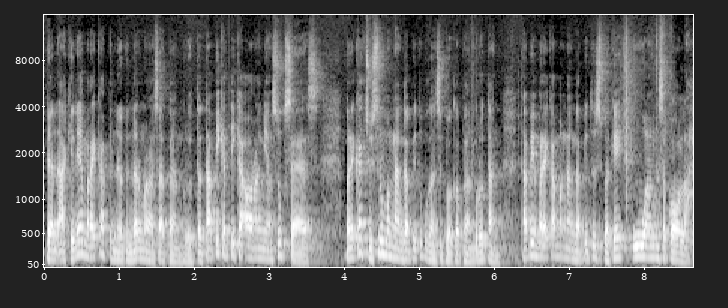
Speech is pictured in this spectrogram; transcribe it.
dan akhirnya mereka benar-benar merasa bangkrut. Tetapi ketika orang yang sukses, mereka justru menganggap itu bukan sebuah kebangkrutan, tapi mereka menganggap itu sebagai uang sekolah.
